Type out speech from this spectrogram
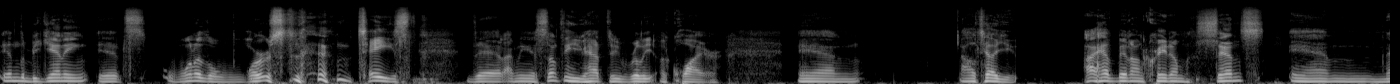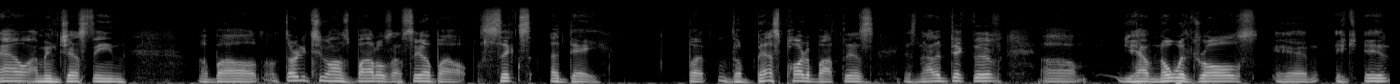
in the beginning, it's one of the worst tastes that I mean, it's something you have to really acquire. And I'll tell you, I have been on Kratom since, and now I'm ingesting about 32 ounce bottles. I'll say about six a day. But the best part about this is not addictive. Um, you have no withdrawals, and it, it,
